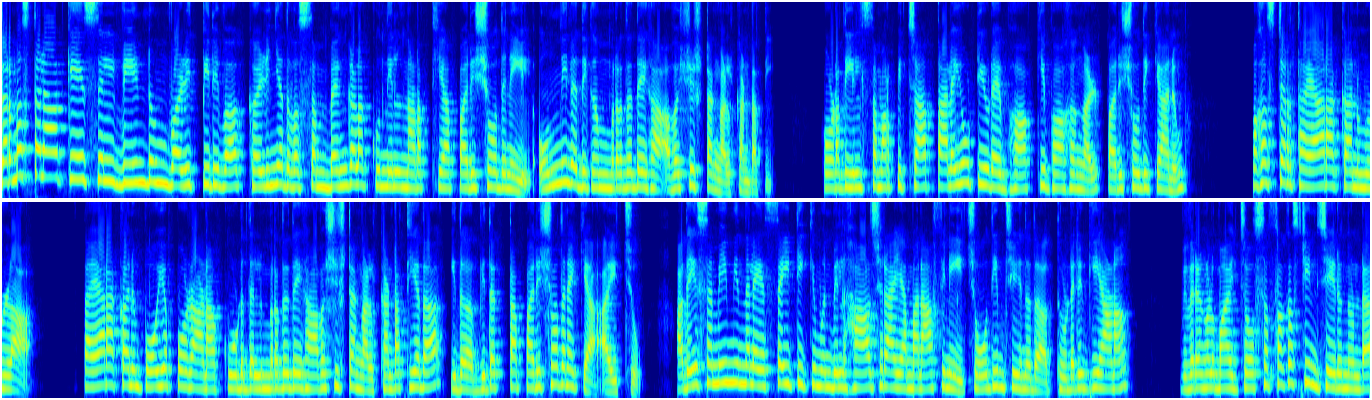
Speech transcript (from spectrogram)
ധർമ്മസ്ഥല കേസിൽ വീണ്ടും വഴിത്തിരിവ്. കഴിഞ്ഞ ദിവസം ബംഗളക്കുന്നിൽ നടത്തിയ പരിശോധനയിൽ ഒന്നിലധികം മൃതദേഹ അവശിഷ്ടങ്ങൾ കണ്ടെത്തി. കോടതിയിൽ സമർപ്പിച്ച തലയോട്ടിയുടെ ബാക്കി ഭാഗങ്ങൾ പരിശോധിക്കാനും മഹസ്റ്റർ തയ്യാറാക്കാനുമുള്ള തയ്യാറാക്കാനും പോയപ്പോഴാണ് കൂടുതൽ മൃതദേഹ അവശിഷ്ടങ്ങൾ കണ്ടെത്തിയത്. ഇത് വിദഗ്ധ പരിശോധനയ്ക്ക് അയച്ചു. അതേസമയം ഇന്നലെ എസ് ഐ ടിക്ക് മുൻപിൽ ഹാജരായ മനാഫിനെ ചോദ്യം ചെയ്യുന്നത് തുടരുകയാണ്. വിവരങ്ങളുമായി ജോസഫ് അഗസ്റ്റിൻ ചേരുന്നുണ്ട്.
